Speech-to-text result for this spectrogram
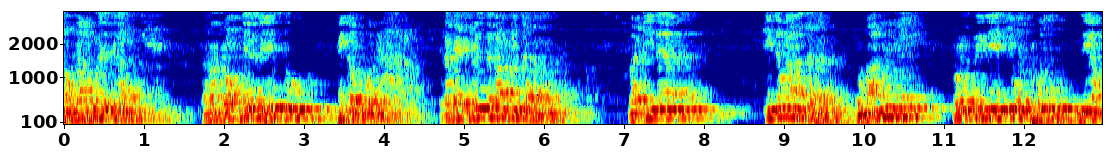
আহ্বান করেছিলাম, কারণ রক্তের যেহেতু বিকল্প নেই, এটা ফ্যাক্টরিতে বানানো যাবে না বা কিনে কিনেও আনা যাবে তো মানুষ প্রকৃতির কি অদ্ভুত নিয়ম,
